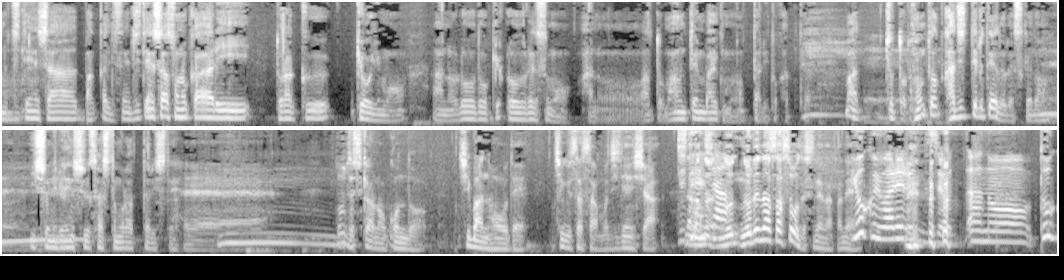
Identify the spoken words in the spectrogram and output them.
の自転車ばっかりですね。自転車はその代わり、トラック競技も、あのロードロードレースもあのあとマウンテンバイクも乗ったりとかってまあちょっと本当かじってる程度ですけど一緒に練習させてもらったりしてどうですか？あの、今度、千葉の方で、ちぐささんも自転車。乗れなさそうですね、なんかね。よく言われるんですよ。あの、と、あん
